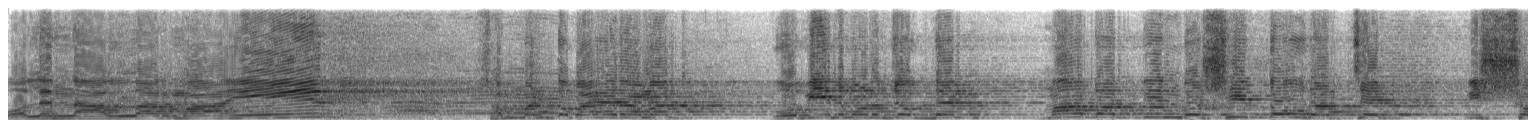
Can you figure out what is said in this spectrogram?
বলেন না আল্লাহর মায়ের? সম্মানিত ভাইয়ের আমার গভীর মনোযোগ দেন। মা বাদ দিন বসির দৌড়াচ্ছে নিচু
